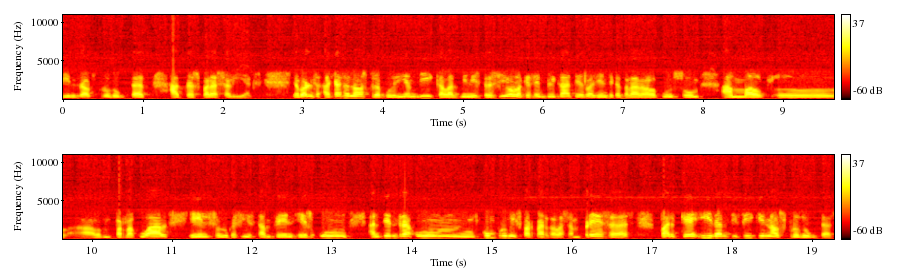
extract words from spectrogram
tindre els productes aptes per a celíacs. Llavors, a casa nostra podríem dir que l'administració la que s'ha implicat és l'Agència Catalana del Consum, amb el, eh, per la qual ells el que sí estan fent és un, entendre un compromís per part de les empreses perquè identifiquin els productes.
